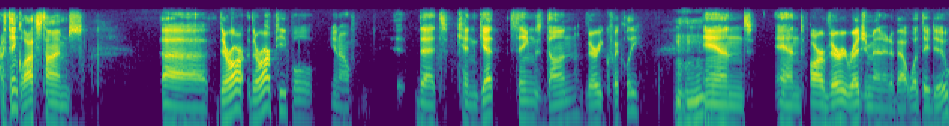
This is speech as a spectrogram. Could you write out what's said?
I think lots of times uh, there are there are people, you know, that can get things done very quickly mm-hmm. and and are very regimented about what they do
